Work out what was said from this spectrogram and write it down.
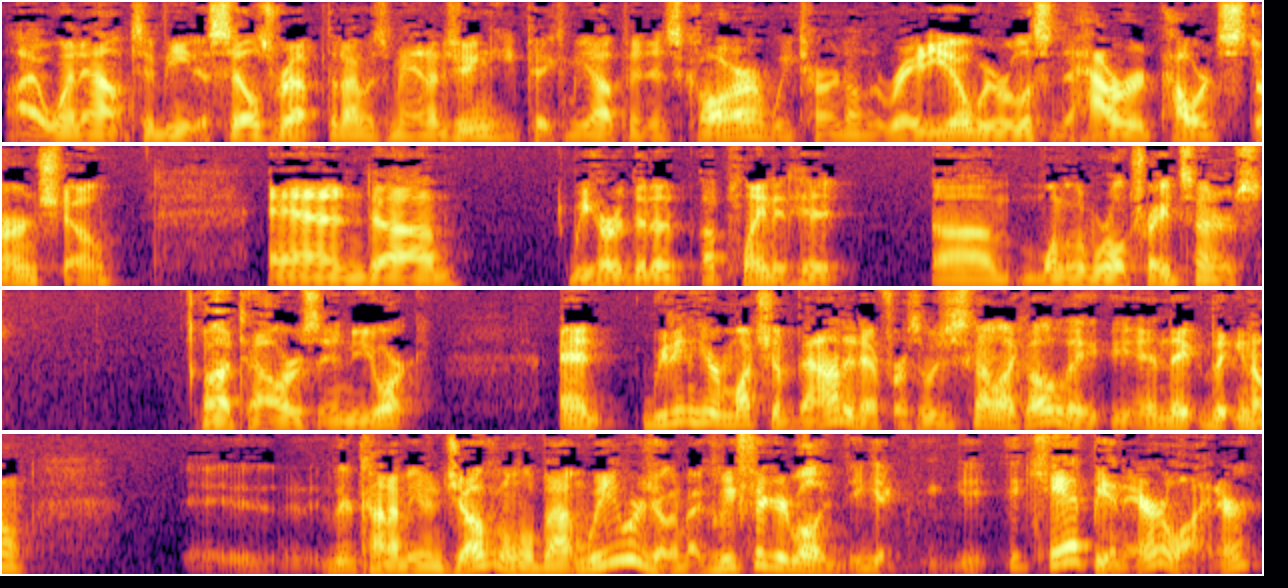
I went out to meet a sales rep that I was managing. He picked me up in his car. We turned on the radio. We were listening to Howard Howard Stern show, and um, we heard that a, a plane had hit um, one of the World Trade Centers uh, towers in New York, and we didn't hear much about it at first. It was just kind of like, oh, they and they, they you know, they're kind of even joking a little bit. And we were joking about because we figured, well, it, it can't be an airliner.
